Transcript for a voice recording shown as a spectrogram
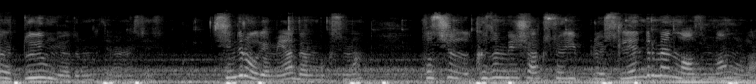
Evet duyulmuyordur muhtemelen sesim. Sinir oluyorum ya ben bu kısma. Kız, kızın bir şarkı söyleyip duruyor. Slenderman lazım lan orada.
